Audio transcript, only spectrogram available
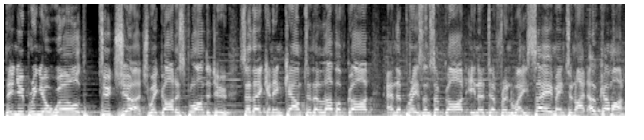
Then you bring your world to church where God has planted you so they can encounter the love of God and the presence of God in a different way. Say amen tonight. Oh, come on.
